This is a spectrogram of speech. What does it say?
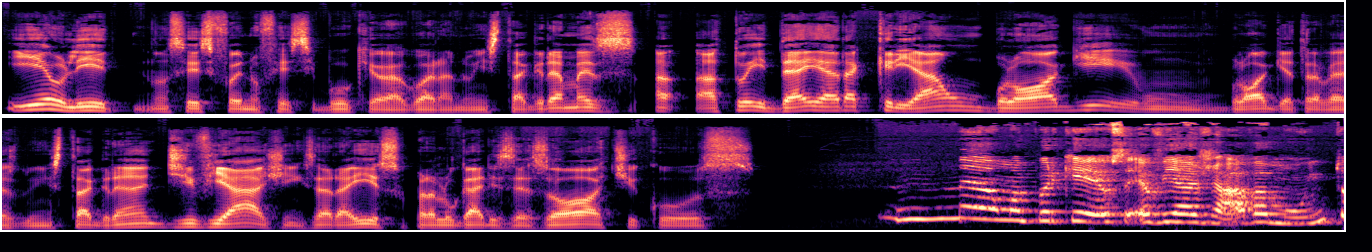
e eu li, não sei se foi no Facebook ou agora no Instagram, mas a, a, tua ideia era criar um blog, um blog através do Instagram de viagens, era isso? Para lugares exóticos? Não, é porque eu, eu, viajava muito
